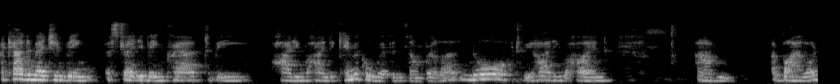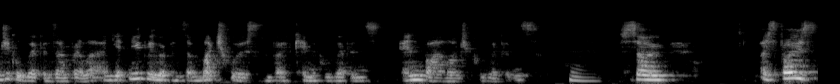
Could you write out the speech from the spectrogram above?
I can't imagine being Australia being proud to be hiding behind a chemical weapons umbrella, nor to be hiding behind um, a biological weapons umbrella. And yet, nuclear weapons are much worse than both chemical weapons and biological weapons. Mm. So, I suppose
